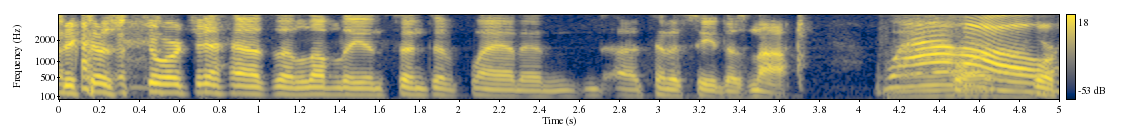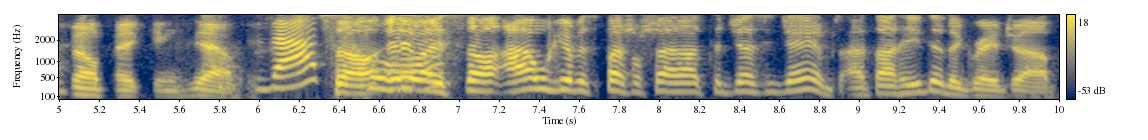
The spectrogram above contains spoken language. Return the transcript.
because Georgia has a lovely incentive plan and uh, Tennessee does not Wow. for filmmaking. Yeah. That's So cool. anyway, so I will give a special shout out to Jesse James. I thought he did a great job.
